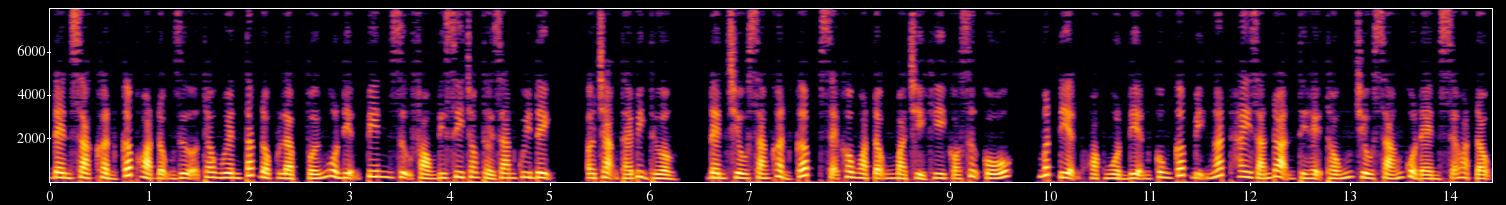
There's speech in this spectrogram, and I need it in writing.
Đèn sạc khẩn cấp hoạt động dựa theo nguyên tắc độc lập với nguồn điện pin dự phòng DC trong thời gian quy định. Ở trạng thái bình thường, đèn chiếu sáng khẩn cấp sẽ không hoạt động mà chỉ khi có sự cố, mất điện hoặc nguồn điện cung cấp bị ngắt hay gián đoạn thì hệ thống chiếu sáng của đèn sẽ hoạt động.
